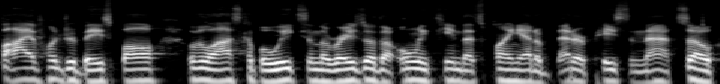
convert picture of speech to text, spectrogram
500 baseball over the last couple weeks. And the Rays are the only team that's playing at a better pace than that. So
